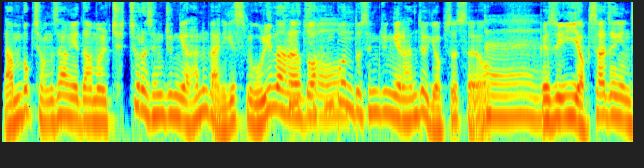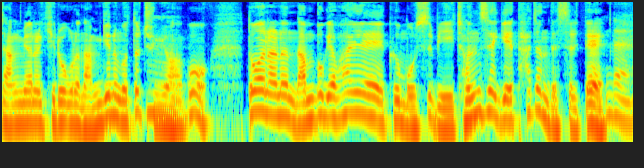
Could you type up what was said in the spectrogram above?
남북 정상회담을 최초로 생중계를 하는 거 아니겠습니까? 우리나라도 그렇죠. 한 번도 생중계를 한 적이 없었어요. 네. 그래서 이 역사적인 장면을 기록으로 남기는 것도 중요하고 음. 또 하나는 남북의 화해의 그 모습이 전 세계에 타전됐을 때 네.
